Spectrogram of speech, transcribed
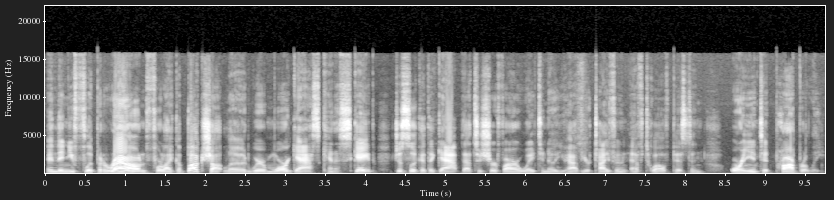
And then you flip it around for like a buckshot load where more gas can escape. Just look at the gap. That's a surefire way to know you have your Typhoon F12 piston oriented properly.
